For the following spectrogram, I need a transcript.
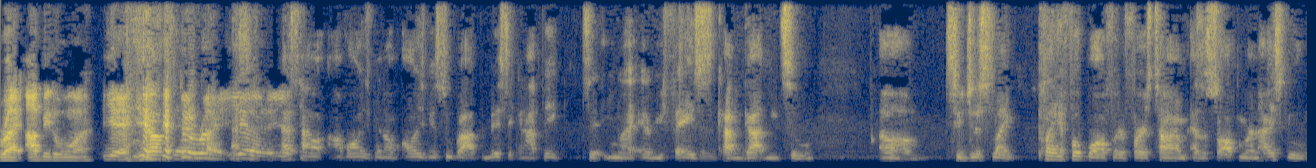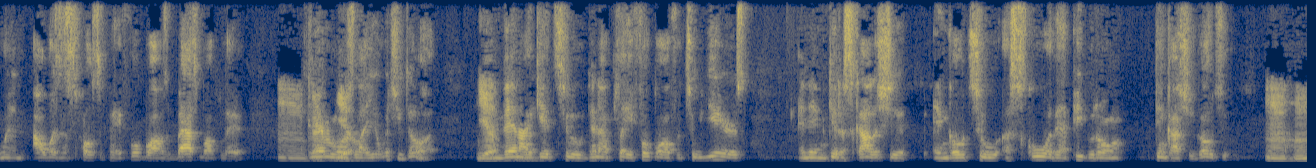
Right. I'll be the one. Yeah. You know what I'm saying? right. That's, yeah. yeah. that's how I've always been. I've always been super optimistic, and I think to you know at every phase has kind of got me to, um, to just like playing football for the first time as a sophomore in high school when I wasn't supposed to play football. I was a basketball player, Mm, and okay. everyone was yeah. like, "Yo, what you doing?" yeah. And then I get to then I play football for two years, and then get a scholarship and go to a school that people don't think I should go to. hmm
